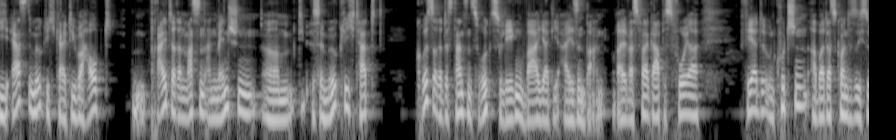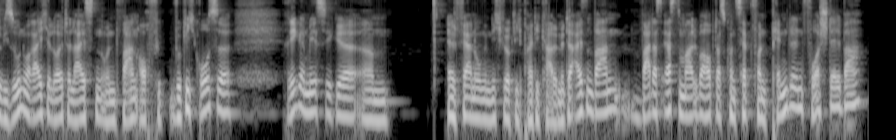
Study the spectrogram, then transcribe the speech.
die erste Möglichkeit, die überhaupt breiteren Massen an Menschen ähm, es ermöglicht hat, größere Distanzen zurückzulegen, war ja die Eisenbahn. Weil was gab es vorher? Pferde und Kutschen, aber das konnte sich sowieso nur reiche Leute leisten und waren auch für wirklich große, regelmäßige ähm, Entfernungen nicht wirklich praktikabel. Mit der Eisenbahn war das erste Mal überhaupt das Konzept von Pendeln vorstellbar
